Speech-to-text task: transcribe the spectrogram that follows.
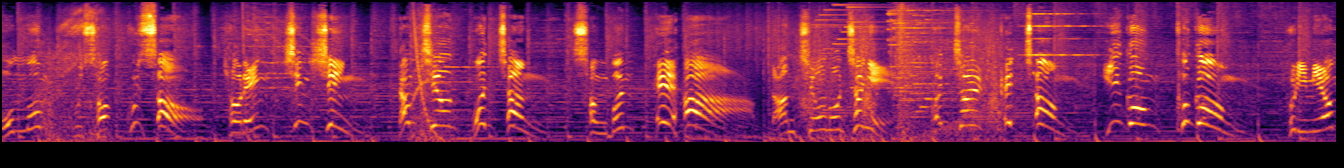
온몸 구석구석 혈행 싱싱! 남치원 원창 성분 폐하! 남치원 원창의 관절 쾌청 2090 프리미엄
